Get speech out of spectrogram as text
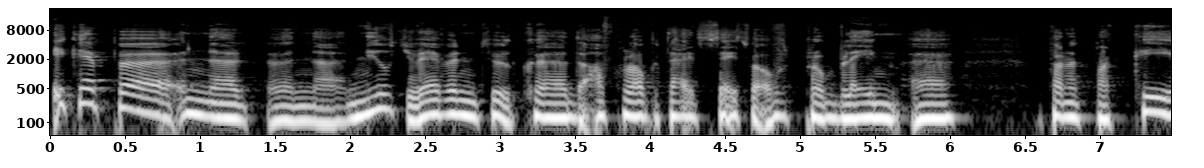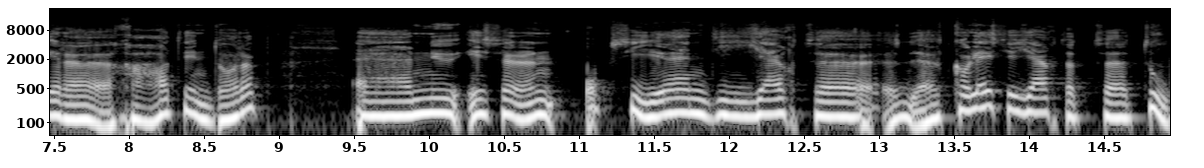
Ik heb een, een nieuwtje. We hebben natuurlijk de afgelopen tijd steeds wel over het probleem van het parkeren gehad in het dorp. Nu is er een optie en die juicht, het college juicht dat toe.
